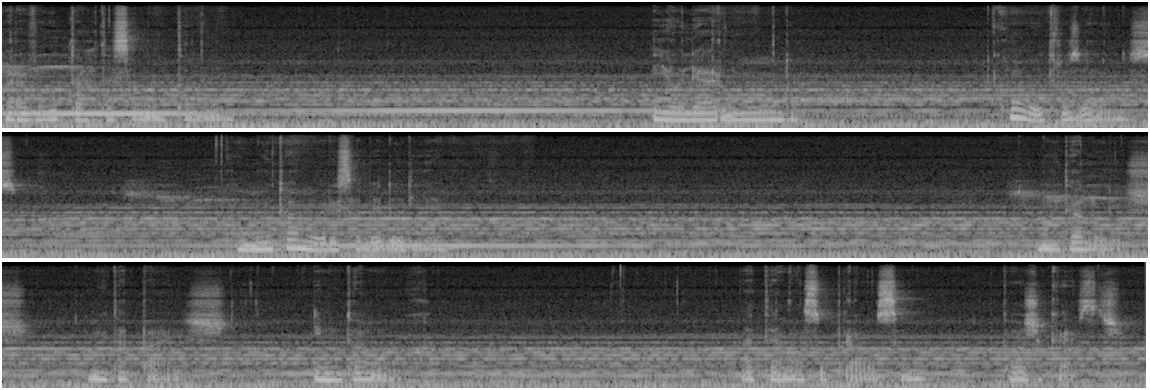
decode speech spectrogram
para voltar dessa montanha e olhar o mundo com outros olhos, com muito amor e sabedoria. Muita luz, muita paz e muito amor. Até nosso próximo podcast.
